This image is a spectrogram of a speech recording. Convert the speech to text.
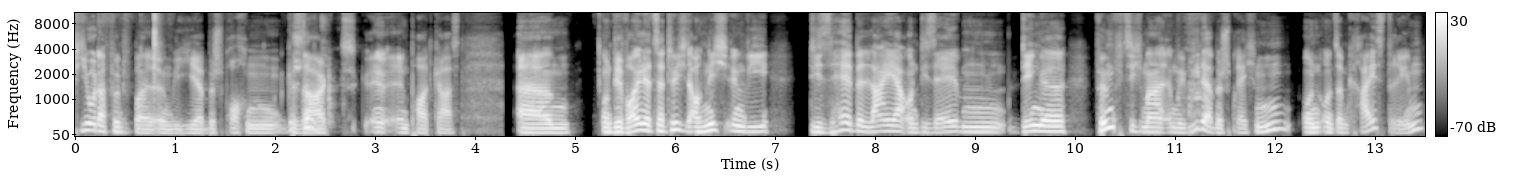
vier oder fünfmal irgendwie hier besprochen, gesagt im, im, Podcast. Ähm, und wir wollen jetzt natürlich auch nicht irgendwie dieselbe Leier und dieselben Dinge 50 Mal irgendwie wieder besprechen und uns im Kreis drehen.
